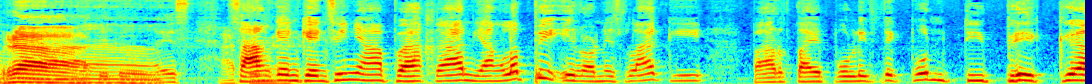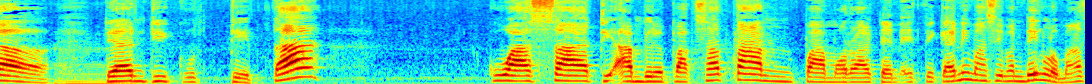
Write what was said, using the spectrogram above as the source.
berat Nah, itu. Saking gengsinya bahkan yang lebih ironis lagi partai politik pun dibegal Hmm. dan dikudeta kuasa diambil paksa tanpa moral dan etika ini masih mending loh mas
